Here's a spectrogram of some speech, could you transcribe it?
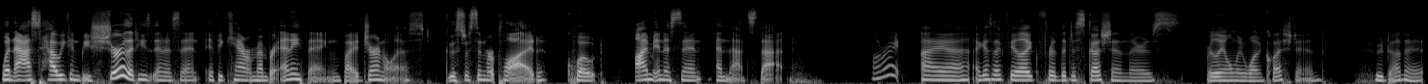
When asked how he can be sure that he's innocent if he can't remember anything by a journalist, Gustafsson replied, quote, I'm innocent and that's that. All right. I uh, I guess I feel like for the discussion there's really only one question. Who done it?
